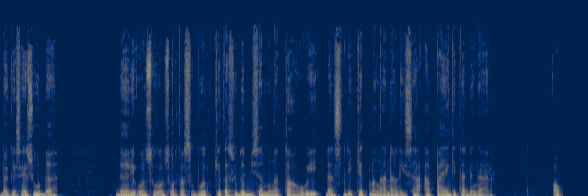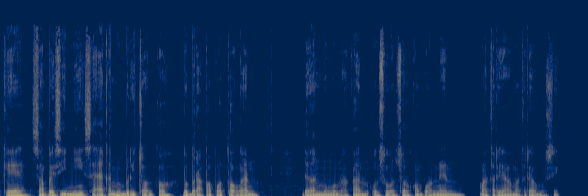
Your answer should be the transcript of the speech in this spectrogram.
bagi saya sudah. Dari unsur-unsur tersebut, kita sudah bisa mengetahui dan sedikit menganalisa apa yang kita dengar. Oke, sampai sini saya akan memberi contoh beberapa potongan dengan menggunakan unsur-unsur komponen material-material musik.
